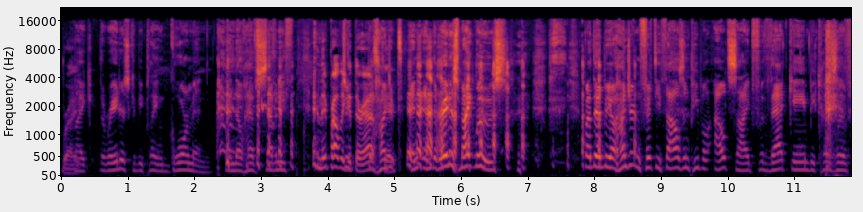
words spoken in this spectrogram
Right. Like the Raiders could be playing Gorman, and they'll have seventy. And they probably get their ass kicked. and, and the Raiders might lose, but there'd be 150,000 people outside for that game because of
